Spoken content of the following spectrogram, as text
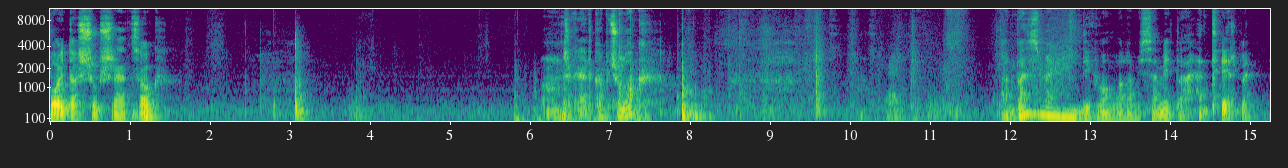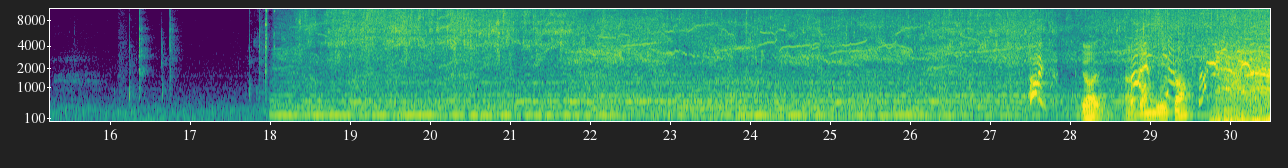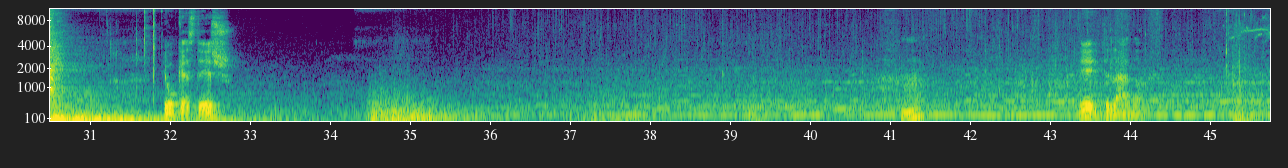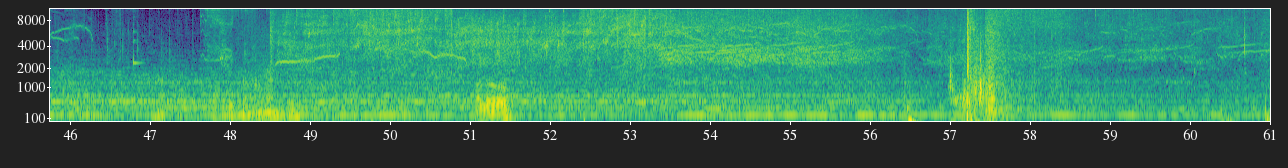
folytassuk, srácok. Csak átkapcsolok. Ez meg mindig van valami szemét a háttérben. Jaj, elbambultam. Jó kezdés. Hm. Jé, itt egy láda. Sokan nem mentünk. Halló?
